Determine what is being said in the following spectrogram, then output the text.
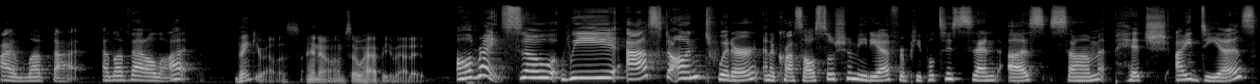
I love that. I love that a lot. thank you alice. I know. I'm so happy about it All right. So we asked on Twitter and across all social media for people to send us some pitch ideas,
